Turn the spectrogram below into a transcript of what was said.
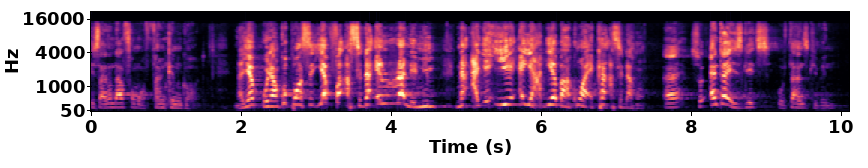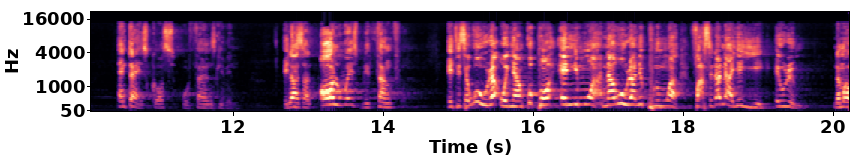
is another form of thanking God. na yɛ onyankopɔn sɛ yɛmfa aseda nwura n'anim na ayɛyie ɛyɛ adeɛ baako a ɛka aseda ho Uh, so enter his gates with thanksgiving, enter his courts with thanksgiving. Just and always be thankful. ɛti sɛ wowura onyankopɔn anim a na wowura ne pono mu a fa aseda no ayɛyie ɛwura mu Number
